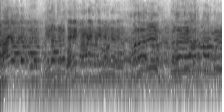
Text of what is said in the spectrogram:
ਆ ਜਾਓ ਆ ਜਾਓ। ਐਵੇਂ ਪਰੌਣੇ ਬੜੀ ਬੰਦੇ ਨੇ। ਬੋਲੋ ਜੀ ਕੁਲਤੀ ਹੱਥ ਮਾਰਦੀ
